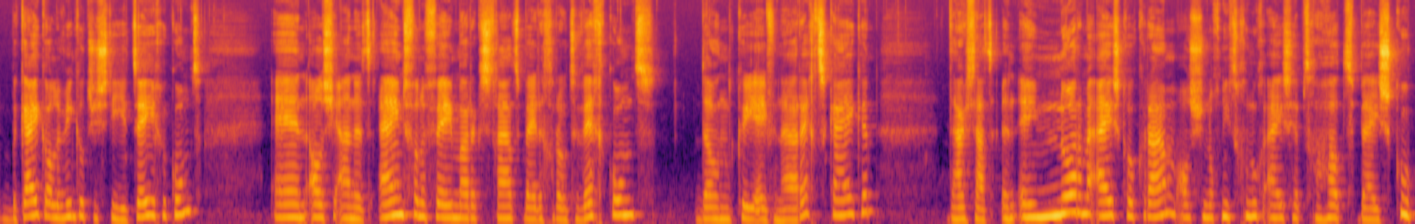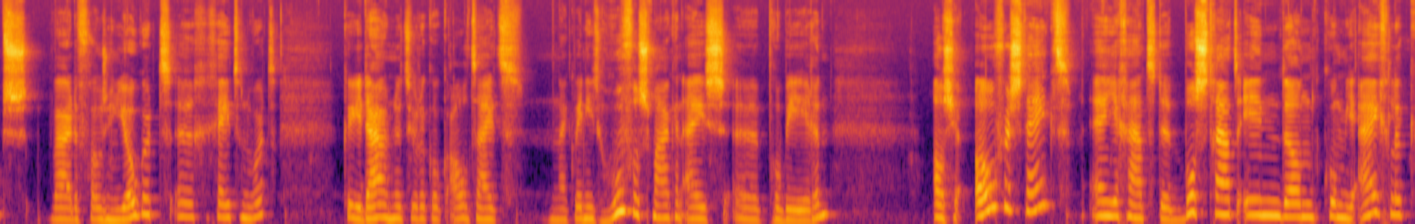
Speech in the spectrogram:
bekijk alle winkeltjes die je tegenkomt. En als je aan het eind van de Veemarktstraat bij de grote weg komt, dan kun je even naar rechts kijken. Daar staat een enorme ijskookraam. Als je nog niet genoeg ijs hebt gehad bij Scoops, waar de frozen yoghurt uh, gegeten wordt, kun je daar natuurlijk ook altijd, nou, ik weet niet hoeveel smaken ijs uh, proberen. Als je oversteekt en je gaat de Bosstraat in, dan kom je eigenlijk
